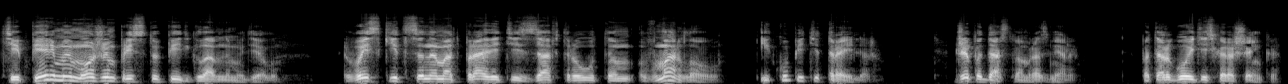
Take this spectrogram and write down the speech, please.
«Теперь мы можем приступить к главному делу. Вы с Китсоном отправитесь завтра утром в Марлоу и купите трейлер. Джипа даст вам размеры. Поторгуйтесь хорошенько.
